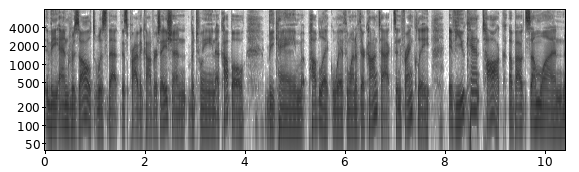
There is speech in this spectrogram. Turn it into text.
the end result was that this private conversation between a couple became public with one of their contacts. And frankly, if you can't talk about someone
